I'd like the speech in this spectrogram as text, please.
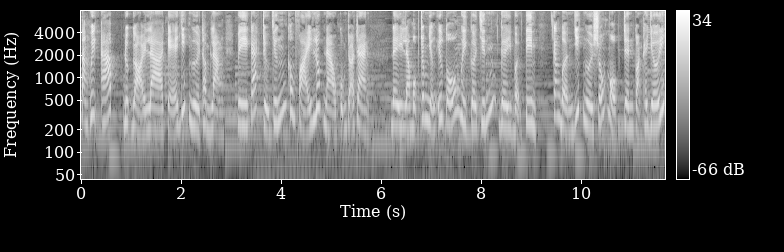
Tăng huyết áp được gọi là kẻ giết người thầm lặng vì các triệu chứng không phải lúc nào cũng rõ ràng. Đây là một trong những yếu tố nguy cơ chính gây bệnh tim, căn bệnh giết người số 1 trên toàn thế giới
